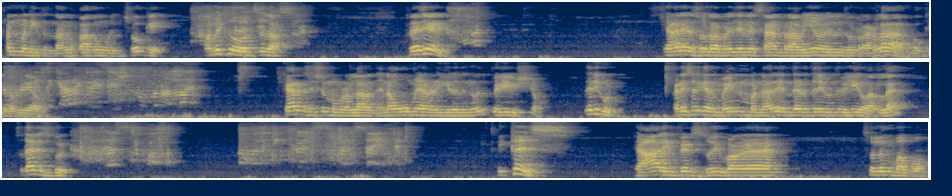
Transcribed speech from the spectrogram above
ஃபன் பண்ணிட்டு இருந்தாங்க பார்க்க முடிஞ்சு ஓகே அமித்து ஒர்த்து தான் பிரஜன். யார் யார் சொல்கிறா பிரஜன் சாண்ட்ராவையும் என்ன சொல்கிறாங்களா ஓகே ரம்யாவும். கேரக்டரைசேஷன் ரொம்ப நல்லா இருந்தது. ஏன்னா ஊமையாக நடிக்கிறதுங்கிறது பெரிய விஷயம். வெரி குட் கடைசி வரைக்கும் அதை மெயின்டைன் பண்ணார். எந்த இடத்துலையும் வந்து வெளியே வரல. ஸோ தட் இஸ் குட் விக்கல்ஸ் யார் இன்ஃப்ளூயன்ஸ் சொல்லியிருப்பாங்க? சொல்லுங்க பார்ப்போம்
